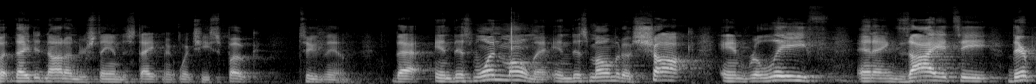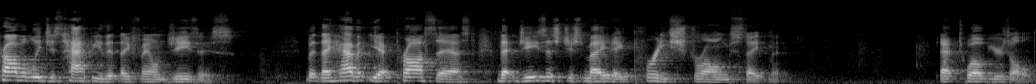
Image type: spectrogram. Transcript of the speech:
But they did not understand the statement which he spoke to them that in this one moment, in this moment of shock and relief and anxiety, they're probably just happy that they found Jesus. But they haven't yet processed that Jesus just made a pretty strong statement at 12 years old.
